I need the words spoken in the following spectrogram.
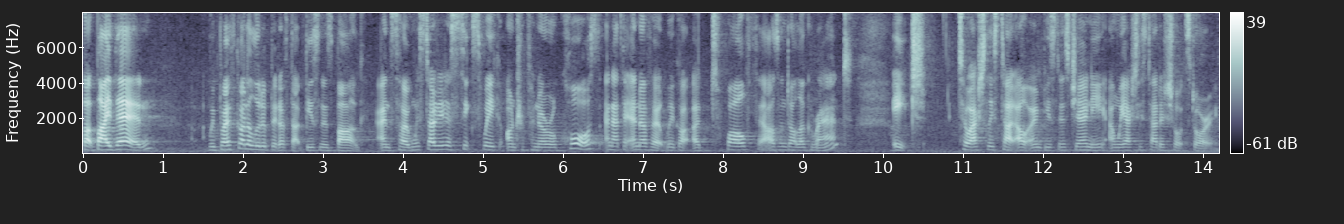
But by then, we both got a little bit of that business bug. And so we studied a six week entrepreneurial course, and at the end of it, we got a $12,000 grant each to actually start our own business journey, and we actually started Short Story.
